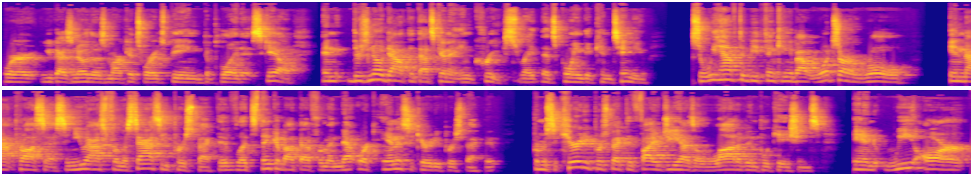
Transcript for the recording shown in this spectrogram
where you guys know those markets where it's being deployed at scale. And there's no doubt that that's going to increase, right? That's going to continue. So we have to be thinking about what's our role in that process. And you asked from a SASE perspective, let's think about that from a network and a security perspective. From a security perspective, 5G has a lot of implications. And we are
